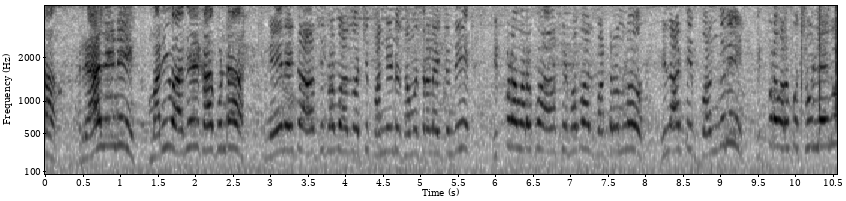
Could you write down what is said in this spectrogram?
ర్యాలీని మరియు అదే కాకుండా నేనైతే ఆసిఫాబాద్ వచ్చి పన్నెండు సంవత్సరాలు అవుతుంది. ఇప్పటి వరకు ఆసిఫాబాద్ పట్టణంలో ఇలాంటి బంధుని ఇప్పటి వరకు చూడలేదు.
